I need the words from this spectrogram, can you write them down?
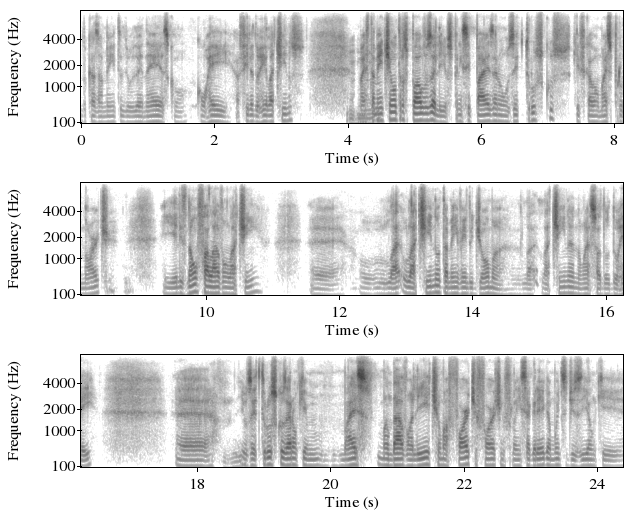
do casamento do Enéas com, com o rei, a filha do rei latinos. Uhum. Mas também tinha outros povos ali. Os principais eram os etruscos, que ficavam mais para o norte, e eles não falavam latim. É, o, o, latino também vem do idioma latina, não é só do, do rei. É, e os etruscos eram que mais mandavam ali, tinha uma forte, forte influência grega. Muitos diziam que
